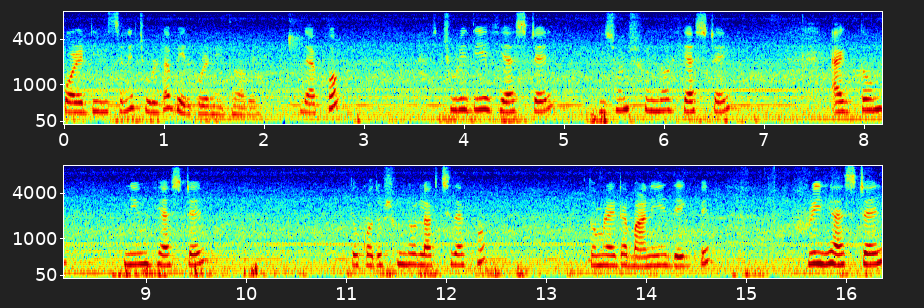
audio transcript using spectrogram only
পরের ডিভিশনে চুলটা বের করে নিতে হবে। দেখো, চুড়ি দিয়ে হেয়ারস্টাইল ভীষণ সুন্দর হেয়ারস্টাইল একদম নিউ হেয়ারস্টাইল তো কত সুন্দর লাগছে দেখো। তোমরা এটা বানিয়ে দেখবে ফ্রি হেয়ারস্টাইল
